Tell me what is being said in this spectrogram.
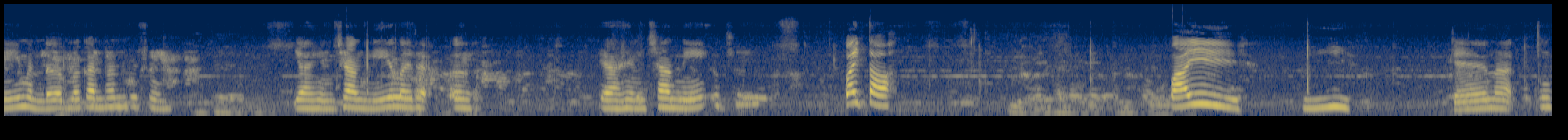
นี้เหมือนเดิมแล้วกันท่านผู้ชมอเคโอเคอย่าเห็นฉากนี้เลยเถอะเออ อย่าเห็นฉากนี้ โอเค ไปต่อ ไปนี่แกน่ะต้อง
